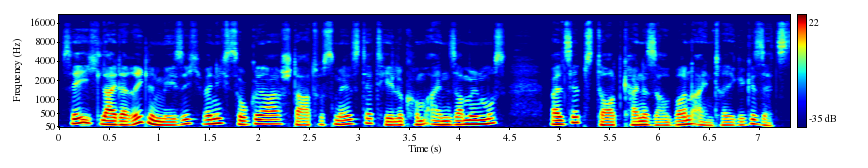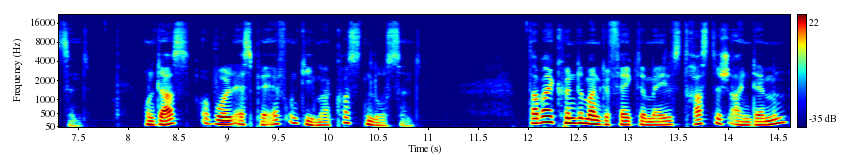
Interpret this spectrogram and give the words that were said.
sehe ich leider regelmäßig, wenn ich sogar Statusmails der Telekom einsammeln muss, weil selbst dort keine sauberen Einträge gesetzt sind. Und das, obwohl SPF und DIMARC kostenlos sind. Dabei könnte man gefakte Mails drastisch eindämmen,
